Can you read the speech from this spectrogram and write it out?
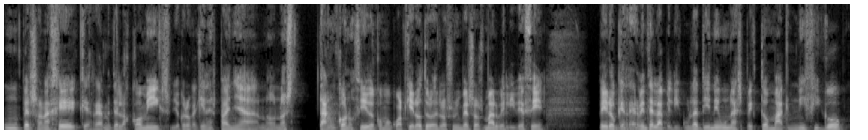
un personaje que realmente en los cómics, yo creo que aquí en España no, no es tan conocido como cualquier otro de los universos Marvel y DC, pero que realmente en la película tiene un aspecto magnífico.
